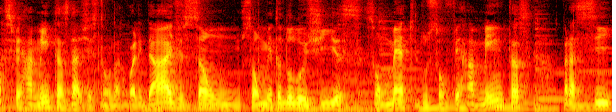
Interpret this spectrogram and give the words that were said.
As ferramentas da gestão da qualidade são, são metodologias, são métodos, são ferramentas para se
